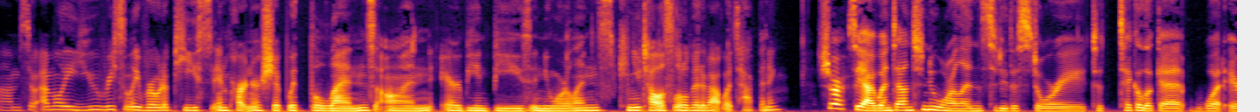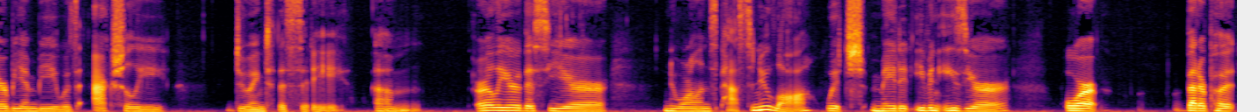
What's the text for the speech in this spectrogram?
Um, so, Emily, you recently wrote a piece in partnership with The Lens on Airbnbs in New Orleans. Can you tell us a little bit about what's happening? Sure. So, yeah, I went down to New Orleans to do the story, to take a look at what Airbnb was actually doing to the city. Um, earlier this year, New Orleans passed a new law which made it even easier, or better put,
